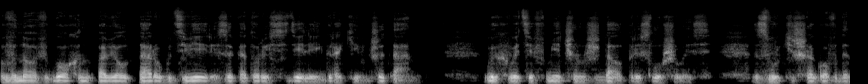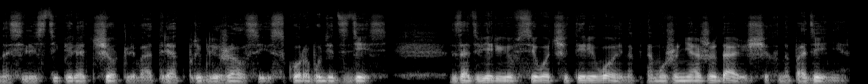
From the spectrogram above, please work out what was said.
Вновь Гохан повел Тару к двери, за которой сидели игроки в джетан. Выхватив меч, он ждал, прислушиваясь. Звуки шагов доносились теперь отчетливо, отряд приближался и скоро будет здесь. За дверью всего четыре воина, к тому же не ожидающих нападения.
